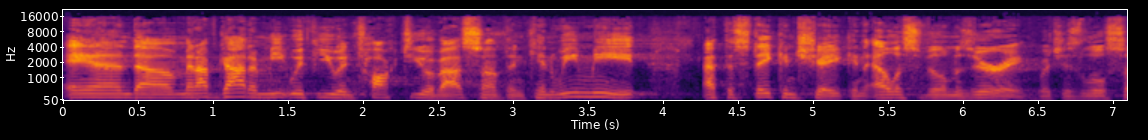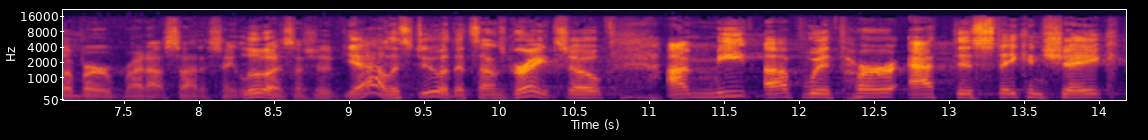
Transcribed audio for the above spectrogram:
and um, and I've got to meet with you and talk to you about something. Can we meet?" At the Steak and Shake in Ellisville, Missouri, which is a little suburb right outside of St. Louis. I said, Yeah, let's do it. That sounds great. So I meet up with her at this Steak and Shake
